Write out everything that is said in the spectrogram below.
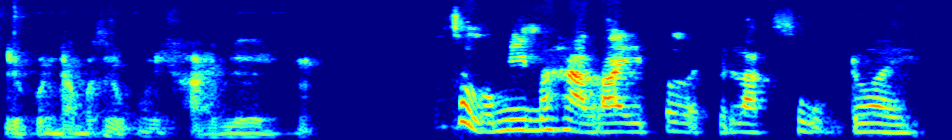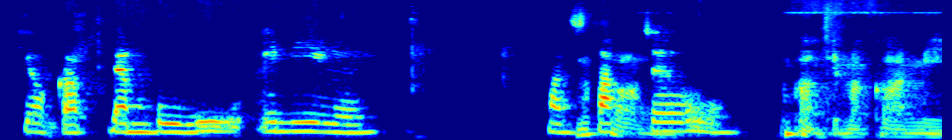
หรือคุณทำวัสดุพวกนี้ขายไปเลยรู้สึกว่ามีมหาลัยเปิดเป็นหลักสูตรด้วย เกี่ยวกับแบมบูไอ้นี่เลย คอนสตรักเจอร์เมื่อก่อนศิลปากรมี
